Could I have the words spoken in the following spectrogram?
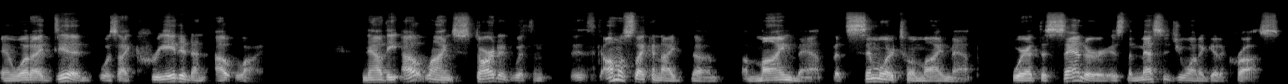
and what I did was I created an outline. Now the outline started with an, it's almost like an, uh, a mind map, but similar to a mind map, where at the center is the message you want to get across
